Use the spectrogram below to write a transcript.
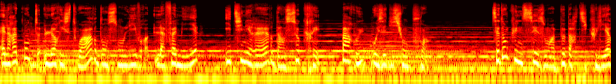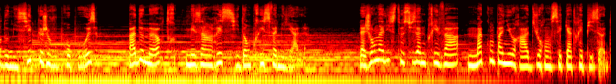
Elle raconte leur histoire dans son livre La famille, itinéraire d'un secret, paru aux éditions Point. C'est donc une saison un peu particulière d'homicide que je vous propose. Pas de meurtre, mais un récit d'emprise familiale. La journaliste Suzanne Priva m'accompagnera durant ces quatre épisodes.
